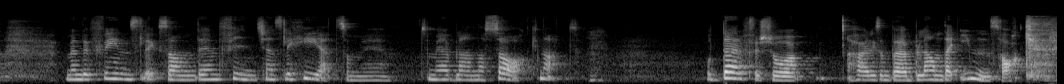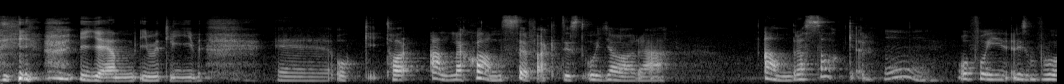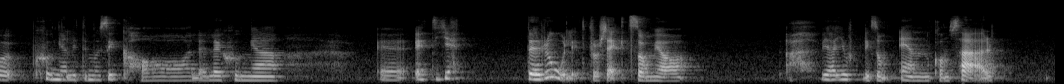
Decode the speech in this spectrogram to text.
men det finns liksom, det är en finkänslighet som, är, som jag ibland har saknat. Och därför så har jag liksom börjat blanda in saker igen i mitt liv. Eh, och tar alla chanser faktiskt att göra andra saker. Mm. Och få, in, liksom få sjunga lite musikal eller sjunga eh, ett jätteroligt projekt som jag... ah, Vi har gjort liksom en konsert.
